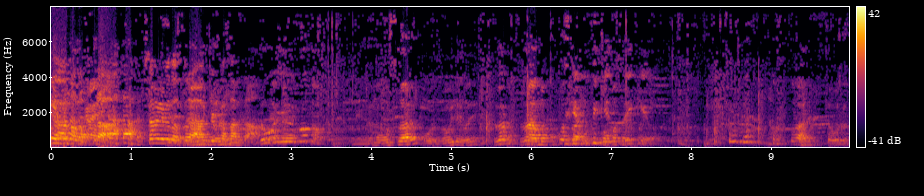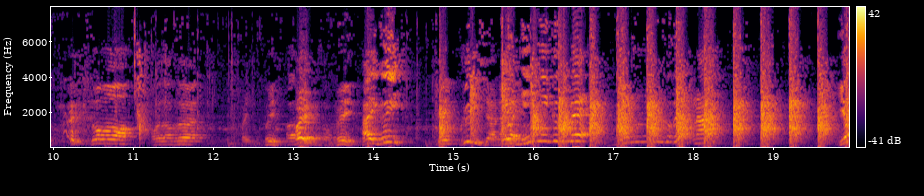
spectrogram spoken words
ることすら、喋ることすら許可された。どういうこと？もう座る？おいおいでおいで。あ、もうここ座る。いけよ、いけよ。どうも、おはようございます。はい。はい。はいはい。はい、グイえ、グイじゃねえ。ニンニクってニンニクでな。よっ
